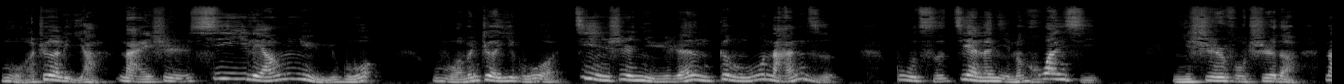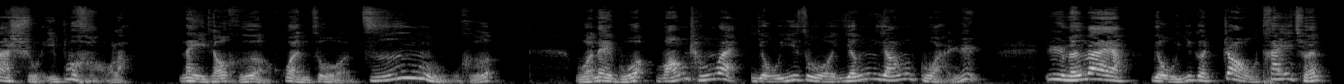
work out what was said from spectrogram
我这里呀，乃是西凉女国，我们这一国尽是女人，更无男子，故此见了你们欢喜。你师傅吃的那水不好了。”那条河唤作子母河，我那国王城外有一座营阳馆日，日门外呀有一个照胎泉。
